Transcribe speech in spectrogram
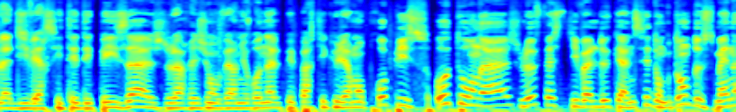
La diversité des paysages de la région Auvergne-Rhône-Alpes est particulièrement propice au tournage. Le Festival de Cannes, c'est donc dans deux semaines.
